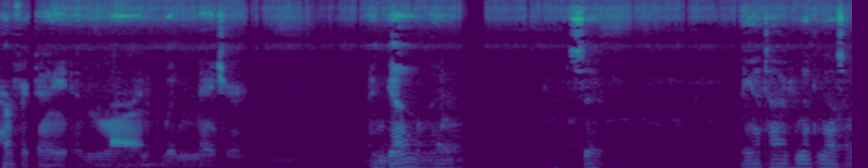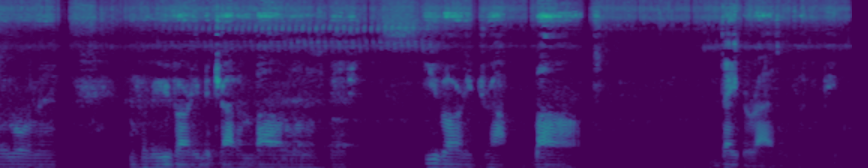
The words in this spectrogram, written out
perfect and in line with nature. And gone, man. That's it. Ain't got time for nothing else anymore, man. You've already been dropping bombs on bitch. You've already dropped bombs. Vaporizing fucking people.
